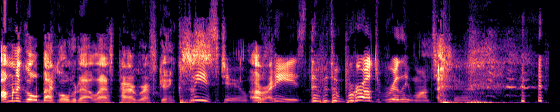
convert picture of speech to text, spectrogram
I'm gonna go back over that last paragraph again. Please do. All right. Please. The, the world really wants you to.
